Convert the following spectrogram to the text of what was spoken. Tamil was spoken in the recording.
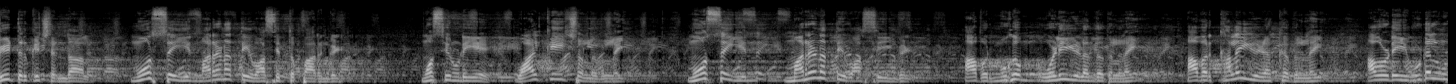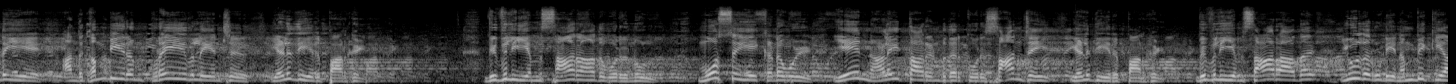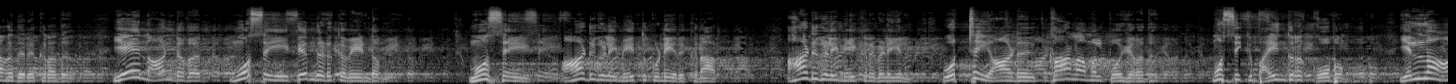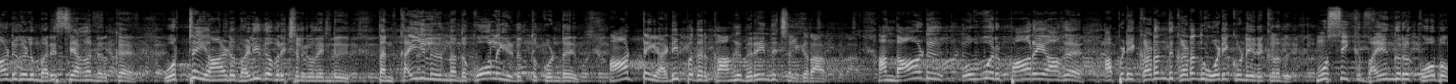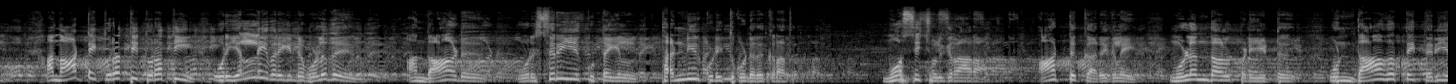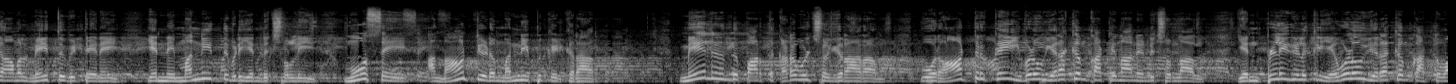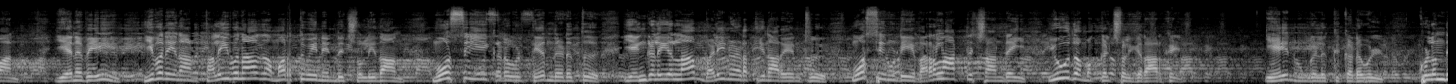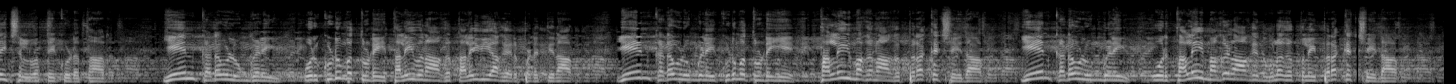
வீட்டிற்கு சென்றால் மோசையின் மரணத்தை வாசித்து பாருங்கள். மோசையினுடைய வாழ்க்கையை சொல்லவில்லை. மோசையின் மரணத்தை வாசியுங்கள். அவர் முகம் ஒளி இழந்ததில்லை. அவர் கலை இழக்கவில்லை. அவருடைய உடலுடைய அந்த கம்பீரம் குறையவில்லை என்று எழுதியிருப்பார்கள். விவிலியம் சாராத ஒரு நூல். மோசையை கடவுள் ஏன் அழைத்தார் என்பதற்கு ஒரு சான்றை எழுதியிருப்பார்கள். விவிலியம் சாராத யூதருடைய நம்பிக்கையாக இருக்கிறது. ஏன் ஆண்டவர் மோசையை தேர்ந்தெடுக்க வேண்டும்? மோசை ஆடுகளை மேய்த்து கொண்டே இருக்கிறார். ஆடுகளை மேய்க்கிற வேளையில் ஒற்றை ஆடு காணாமல் போகிறது. மோசைக்கு பயங்கர கோபம். எல்லா ஆடுகளும் வரிசையாக நிற்க ஒற்றை ஆடு வழி தவறி செல்கிறது என்று தன் கையில் இருந்த அந்த கோலை எடுத்துக்கொண்டு ஆட்டை அடிப்பதற்காக விரைந்து செல்கிறார். அந்த ஆடு ஒவ்வொரு பாறையாக அப்படி கடந்து கடந்து ஓடிக்கொண்டே இருக்கிறது. மோசைக்கு பயங்கர கோபம். அந்த ஆட்டை துரத்தி துரத்தி ஒரு எல்லை வருகின்ற பொழுது அந்த ஆடு ஒரு சிறிய குட்டையில் தண்ணீர் குடித்துக் கொண்டிருக்கிறது. மோசி சொல்கிறாராம் ஆட்டுக்கு அருகிலே முழந்தாள் படியிட்டு உன் தாகத்தை தெரியாமல் மேய்த்து விட்டேனே என்னை மன்னித்து விடு என்று சொல்லி மோசே அந்த ஆட்டிடம் மன்னிப்பு கேட்கிறார். மேலிருந்து பார்த்த கடவுள் சொல்கிறாராம் ஒரு ஆற்றுக்கே இவ்வளவு இரக்கம் காட்டினான் என்று சொன்னால் என் பிள்ளைகளுக்கு எவ்வளவு இரக்கம் காட்டுவான்? எனவே இவனை நான் தலைவனாக அமர்த்துவேன் என்று சொல்லிதான் மோசையை கடவுள் தேர்ந்தெடுத்து எங்களையெல்லாம் வழி நடத்தினார் என்று மோசையினுடைய வரலாற்று சான்றை யூத மக்கள் சொல்கிறார்கள். ஏன் உங்களுக்கு கடவுள் குழந்தை செல்வத்தை கொடுத்தார்? ஏன் கடவுள் உங்களை ஒரு குடும்பத்துடைய தலைவனாக தலைவியாக ஏற்படுத்தினார்? ஏன் கடவுள் உங்களை குடும்பத்துடைய தலைமகனாக பிறக்கச் செய்தார்? ஏன் கடவுள் உங்களை ஒரு தலைமகளாக இந்த உலகத்தில் பிறக்கச் செய்தார்?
